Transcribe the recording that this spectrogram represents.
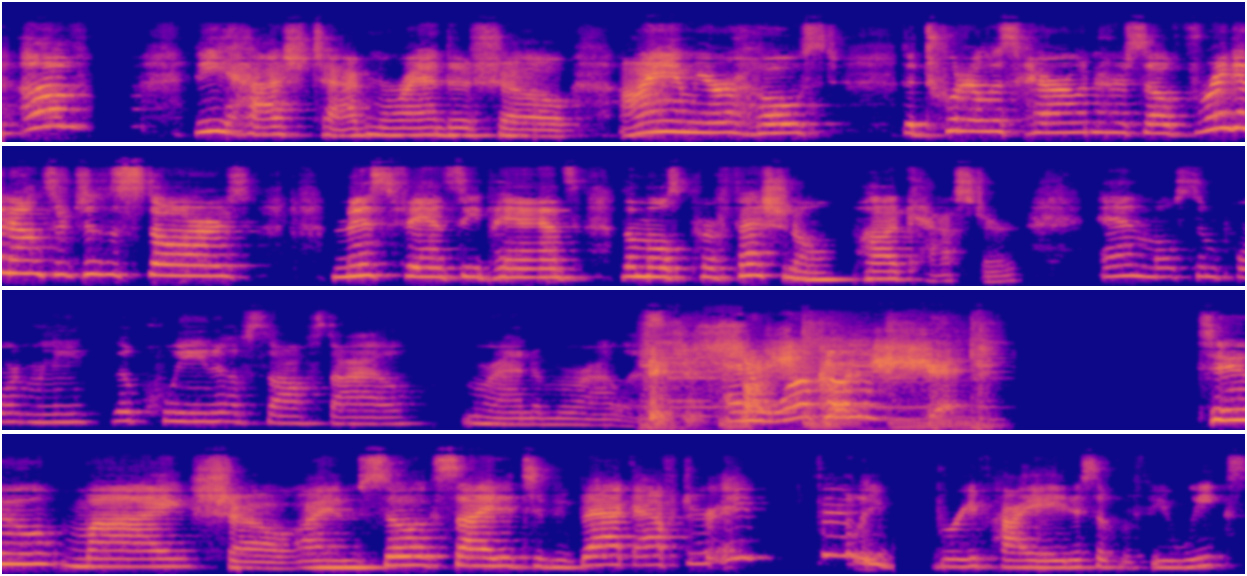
of the hashtag Miranda Show. I am your host, the Twitterless heroine herself, ring announcer to the stars, Miss Fancy Pants, the most professional podcaster, and most importantly, the queen of soft style, Miranda Morales. and welcome to my show. I am so excited to be back after a fairly brief hiatus of a few weeks.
